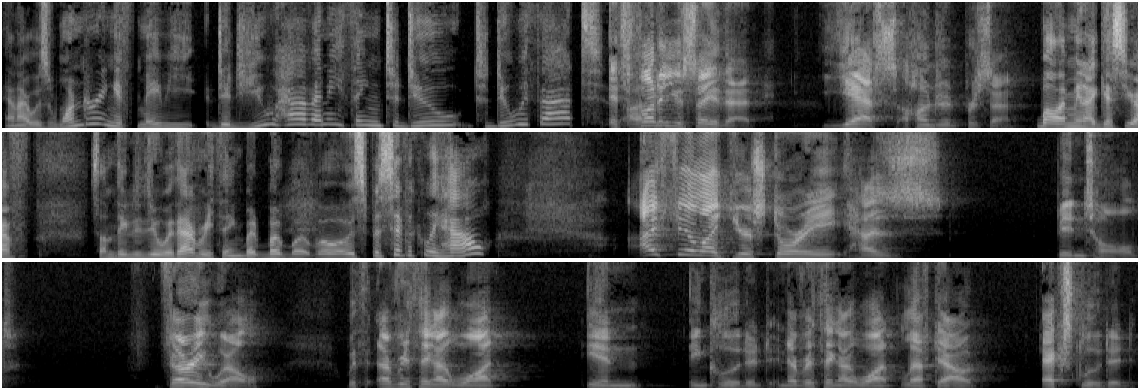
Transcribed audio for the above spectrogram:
And I was wondering if maybe did you have anything to do to do with that? it's Uh, funny you say that. Yes, hundred percent. well, I mean, I guess you have something to do with everything, but but, but, but specifically how? I feel like your story has been told very well, with everything I want in included and everything I want left out excluded.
